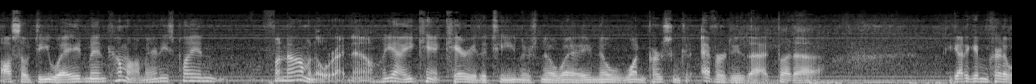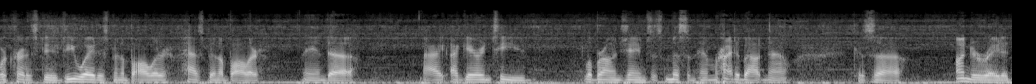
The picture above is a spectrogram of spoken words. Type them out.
also D Wade, man, come on, man, he's playing phenomenal right now. Yeah, he can't carry the team. There's no way. No one person could ever do that. But uh, you got to give him credit where credit's due. D Wade has been a baller. Has been a baller and uh, I, I, guarantee you, LeBron James is missing him right about now because uh, underrated.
